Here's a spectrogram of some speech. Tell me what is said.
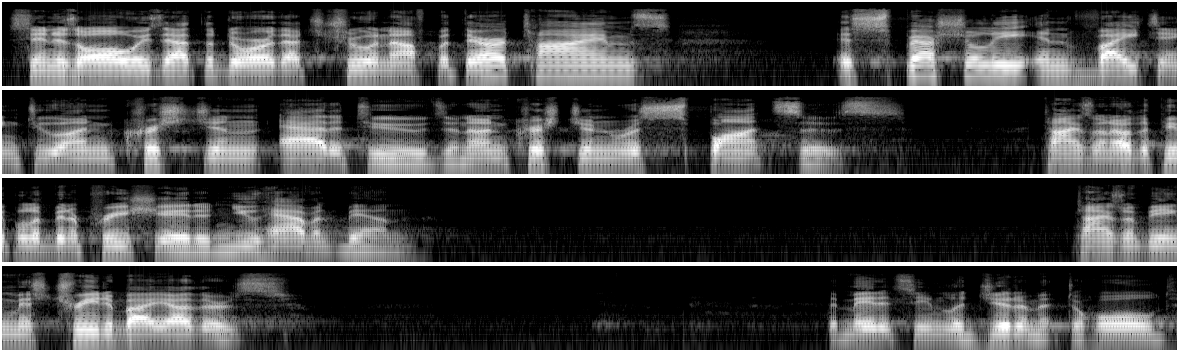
Sin is always at the door, that's true enough, but there are times especially inviting to unchristian attitudes and unchristian responses. Times when other people have been appreciated and you haven't been. Times when being mistreated by others that made it seem legitimate to hold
